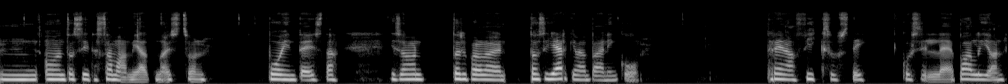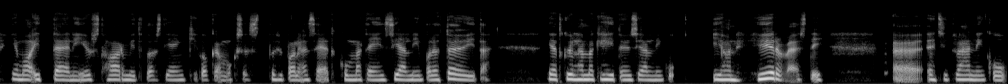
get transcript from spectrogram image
mm, on tosi samaa mieltä noista sun pointeista. Ja se on tosi paljon, tosi järkevämpää niin kuin, treenaa fiksusti kuin silleen paljon. Ja mua itteeni just harmita tuosta jenkkikokemuksesta tosi paljon se, että kun mä tein siellä niin paljon töitä, ja että kyllähän mä kehityin siellä niin kuin, ihan hirveästi. Että sitten vähän niin kuin,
